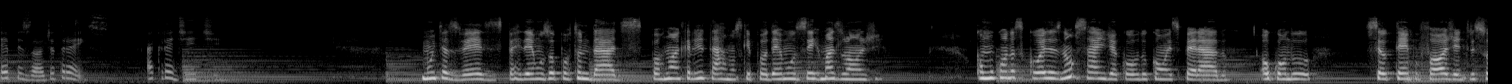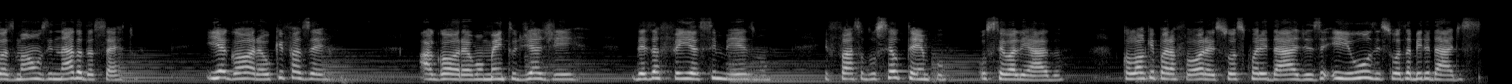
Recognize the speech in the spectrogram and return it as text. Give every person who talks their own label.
Speaker 1: Episódio 3 Acredite.
Speaker 2: Muitas vezes perdemos oportunidades por não acreditarmos que podemos ir mais longe. Como quando as coisas não saem de acordo com o esperado, ou quando seu tempo foge entre suas mãos e nada dá certo. E agora, o que fazer? Agora é o momento de agir. Desafie a si mesmo e faça do seu tempo o seu aliado. Coloque para fora as suas qualidades e use suas habilidades.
